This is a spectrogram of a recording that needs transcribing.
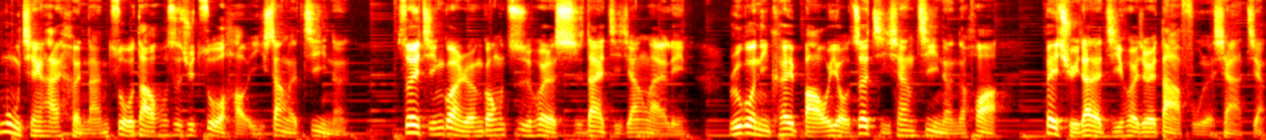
目前还很难做到或是去做好以上的技能。所以，尽管人工智慧的时代即将来临，如果你可以保有这几项技能的话，被取代的机会就会大幅的下降。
